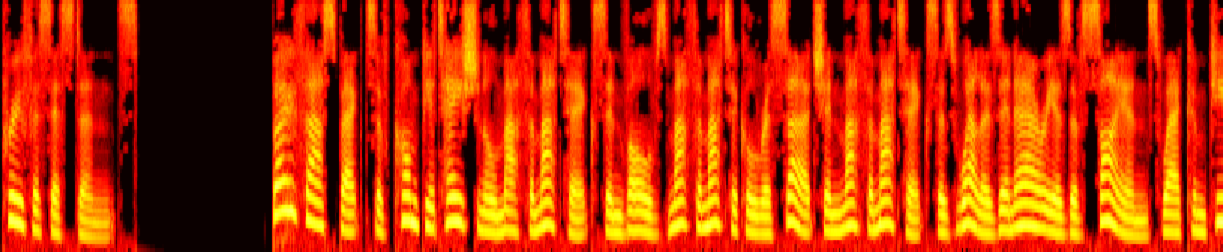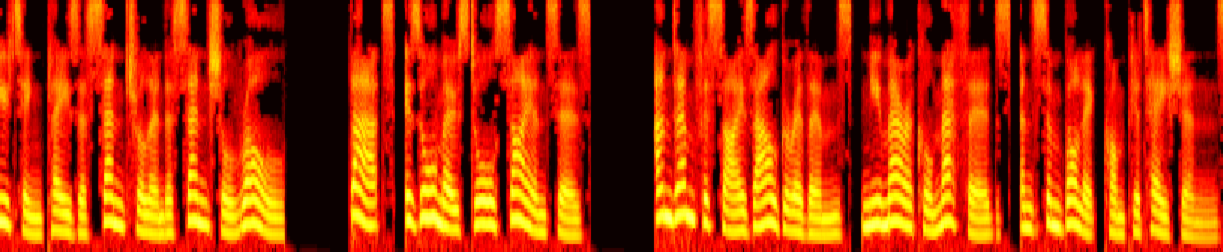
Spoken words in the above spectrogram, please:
proof assistants. Both aspects of computational mathematics involves mathematical research in mathematics as well as in areas of science where computing plays a central and essential role—that, is almost all sciences—and emphasize algorithms, numerical methods, and symbolic computations.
